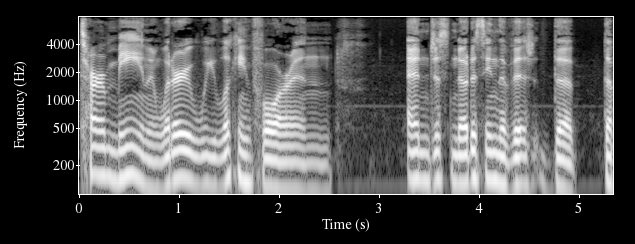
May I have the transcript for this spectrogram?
term mean, and what are we looking for, and and just noticing the vis- the the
